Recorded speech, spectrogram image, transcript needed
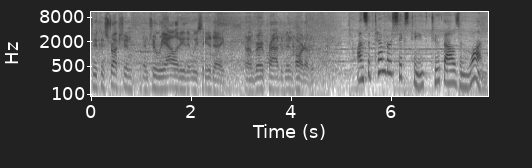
to construction and to reality that we see today. And I'm very proud to have been part of it. On September 16, 2001,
